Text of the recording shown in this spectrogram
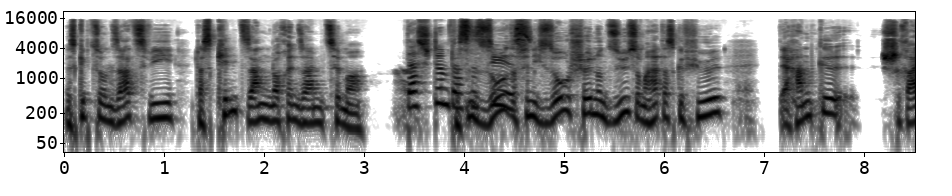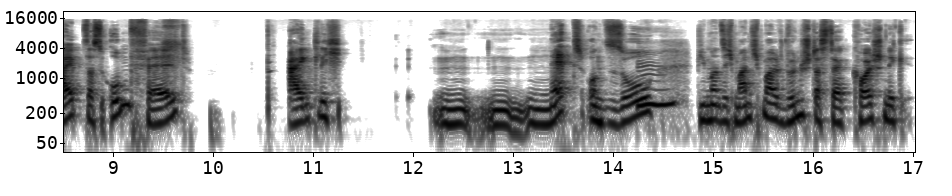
Es gibt so einen Satz wie, das Kind sang noch in seinem Zimmer. Das stimmt, das, Das, ist so, süß. das finde ich so schön und süß und man hat das Gefühl, der Handke schreibt das Umfeld eigentlich nett und so, Mhm. wie man sich manchmal wünscht, dass der Keuschnick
